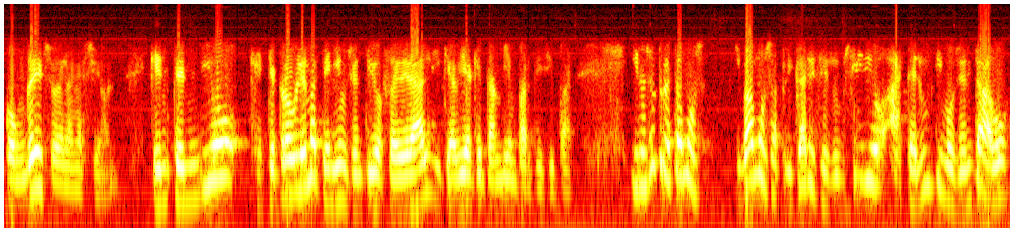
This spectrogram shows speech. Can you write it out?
Congreso de la Nación, que entendió que este problema tenía un sentido federal y que había que también participar. Y nosotros estamos y vamos a aplicar ese subsidio hasta el último centavo.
